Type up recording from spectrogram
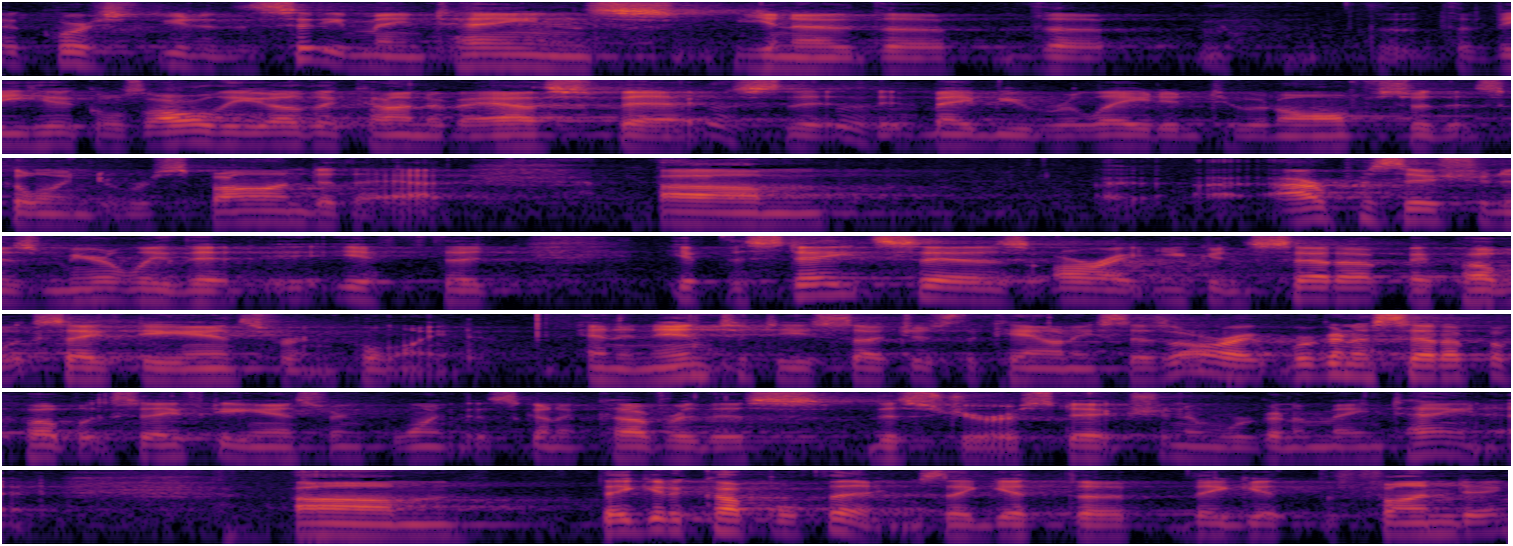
of course, you know, the city maintains, you know, the, the, the vehicles, all the other kind of aspects that, that may be related to an officer that's going to respond to that. Um, our position is merely that if the, if the state says, all right, you can set up a public safety answering point, and an entity such as the county says, all right, we're going to set up a public safety answering point that's going to cover this, this jurisdiction, and we're going to maintain it. Um, they get a couple things. They get the, they get the funding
